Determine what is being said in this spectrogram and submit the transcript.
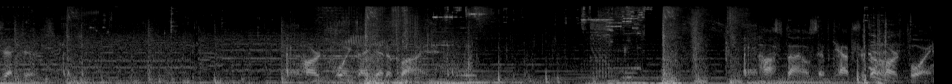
objectives. Hardpoint identified. Hostiles have captured the.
